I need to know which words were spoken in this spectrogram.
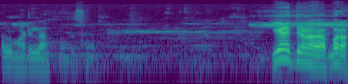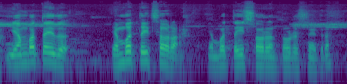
ಹಲ್ ಮಾಡಿಲ್ಲ ಅಂತ ನೋಡ್ರಿ ಸರ್. ಏನು ಹೇಳ್ತೀರಿ ಅಣ್ಣ ವ್ಯಾಪಾರ? ಎಂಬತ್ತೈದು. ಎಂಬತ್ತೈದು ಸಾವಿರ. ಎಂಬತ್ತೈದು ಸಾವಿರ ಅಂತ ನೋಡ್ರಿ ಸ್ನೇಹಿತರೆ.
